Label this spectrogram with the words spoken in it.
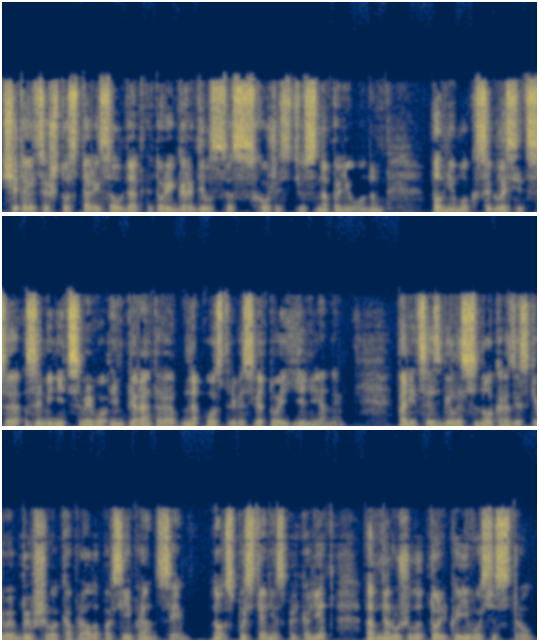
Считается, что старый солдат, который гордился схожестью с Наполеоном, вполне мог согласиться заменить своего императора на острове Святой Елены. Полиция сбилась с ног, разыскивая бывшего капрала по всей Франции, но спустя несколько лет обнаружила только его сестру.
